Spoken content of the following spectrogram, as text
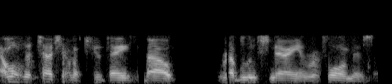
I want to touch on a few things about revolutionary and reformism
